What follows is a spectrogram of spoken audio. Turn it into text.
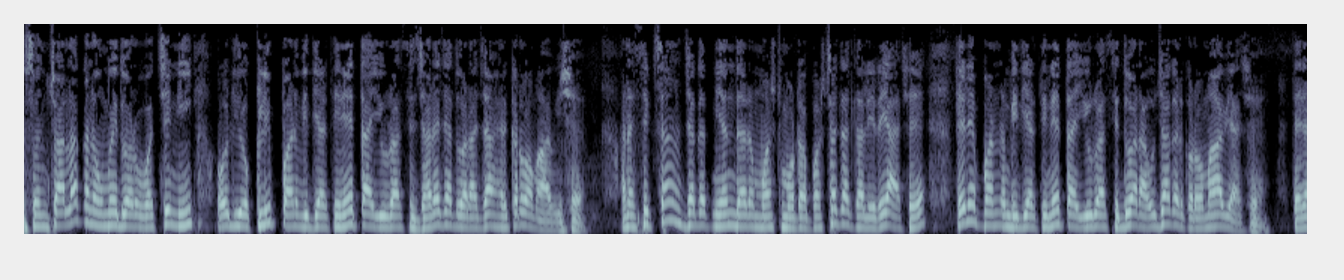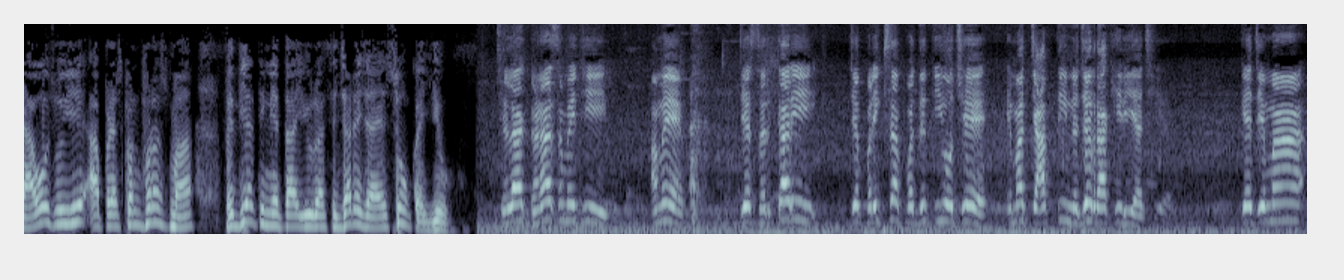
સંચાલક અને ઉમેદવારો વચ્ચેની ઓડિયો ક્લિપ પણ વિદ્યાર્થી નેતા યુવરાજસિંહ જાડેજા દ્વારા જાહેર કરવામાં આવી છે. અને શિક્ષણ જગતની અંદર મસ્ત મોટા ભ્રષ્ટાચાર ચાલી રહ્યા છે, તેને પણ વિદ્યાર્થી નેતા યુવરાજસિંહ દ્વારા ઉજાગર કરવામાં આવ્યા છે. ત્યારે આવો જોઈએ આ પ્રેસ કોન્ફરન્સમાં વિદ્યાર્થી નેતા યુવરાજસિંહ જાડેજાએ શું કહ્યું? છેલ્લા ઘણા સમયથી અમે જે સરકારી જે પરીક્ષા પદ્ધતિઓ છે, એમાં ચાપતી નજર રાખી રહ્યા છીએ કે જેમાં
